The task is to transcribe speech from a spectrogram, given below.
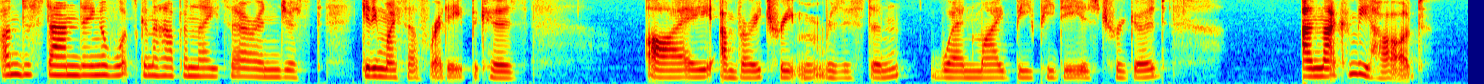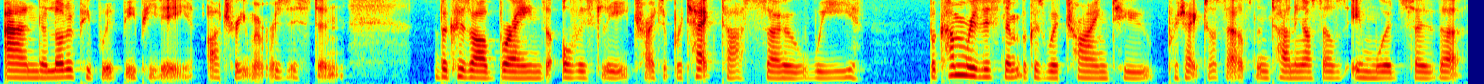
understanding of what's going to happen later and just getting myself ready because I am very treatment resistant when my BPD is triggered, and that can be hard. And a lot of people with BPD are treatment resistant because our brains obviously try to protect us, so we become resistant because we're trying to protect ourselves and turning ourselves inward so that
